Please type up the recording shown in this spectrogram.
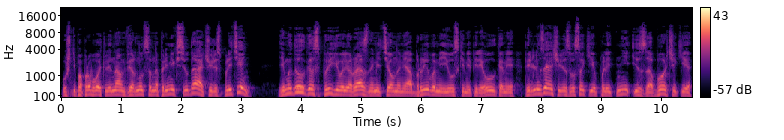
Уж не попробовать ли нам вернуться напрямик сюда, через плетень? И мы долго спрыгивали разными темными обрывами и узкими переулками, перелезая через высокие плетни и заборчики,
